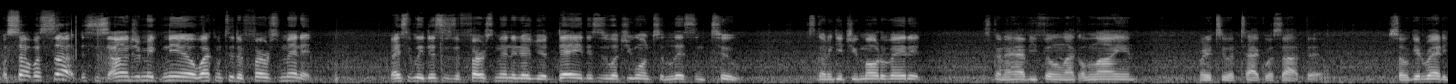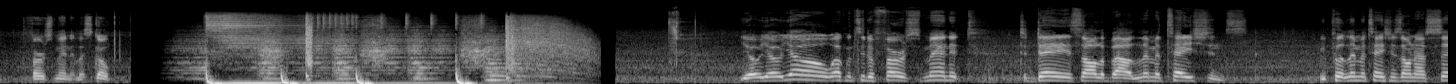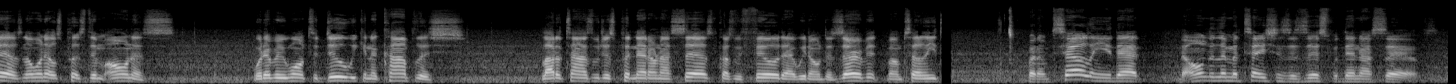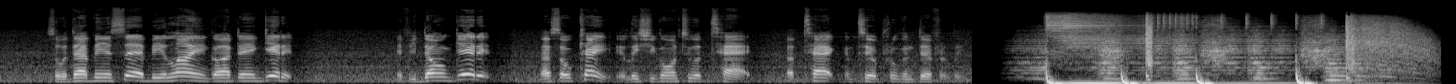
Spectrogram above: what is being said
What's up? What's up? This is Andre McNeil. Welcome to the first minute. Basically, this is the first minute of your day. This is what you want to listen to. It's going to get you motivated. It's going to have you feeling like a lion, ready to attack what's out there. So get ready. First minute. Let's go. Yo, yo, yo. Welcome to the first minute. Today it's all about limitations. We put limitations on ourselves, no one else puts them on us. Whatever we want to do, we can accomplish. A lot of times we're just putting that on ourselves because we feel that we don't deserve it. But I'm telling you, but I'm telling you that the only limitations exist within ourselves. So with that being said, be a lion, go out there and get it. If you don't get it, that's okay. At least you're going to attack. Attack until proven differently.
